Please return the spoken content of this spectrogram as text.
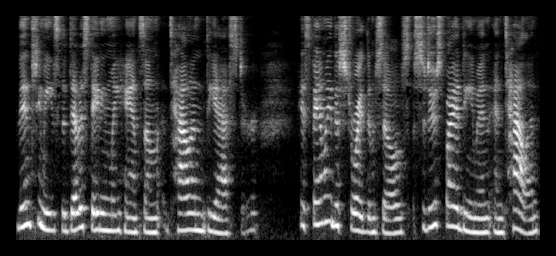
Then she meets the devastatingly handsome Talon D'Aster. His family destroyed themselves, seduced by a demon, and Talon,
